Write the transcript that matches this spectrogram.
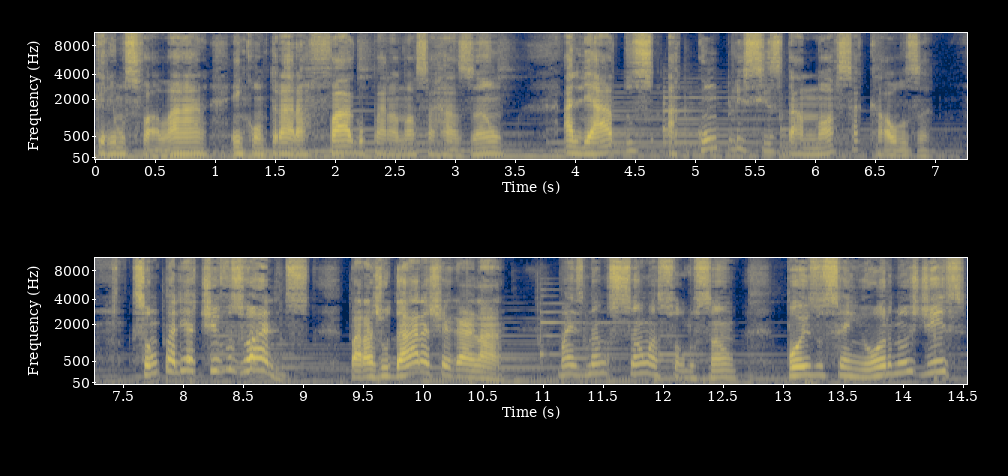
queremos falar, encontrar afago para a nossa razão, aliados a cúmplices da nossa causa. São paliativos válidos, para ajudar a chegar lá, mas não são a solução, pois o Senhor nos diz:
